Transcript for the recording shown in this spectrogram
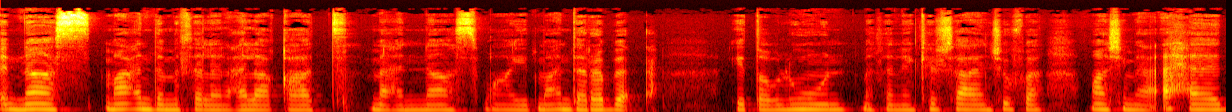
الناس ما عنده مثلا علاقات مع الناس وايد ما عنده ربع يطولون. مثلا كل ساعة نشوفه ماشي مع أحد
